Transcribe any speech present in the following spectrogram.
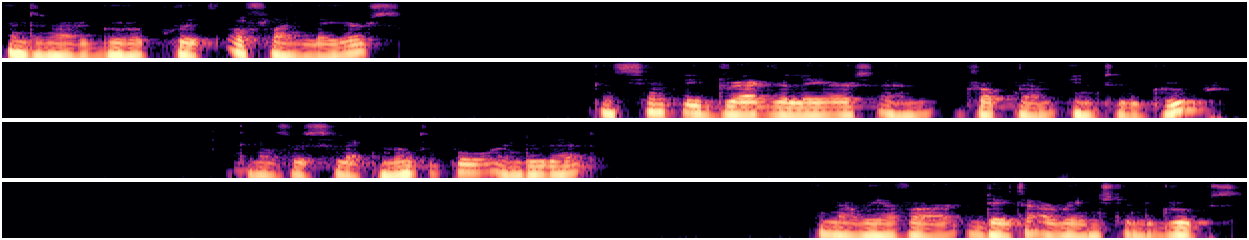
And another group with offline layers. You can simply drag the layers and drop them into the group. You can also select multiple and do that. And now we have our data arranged in the groups.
